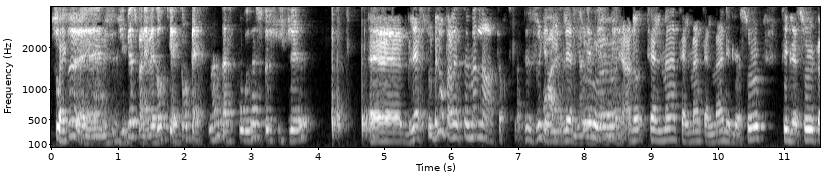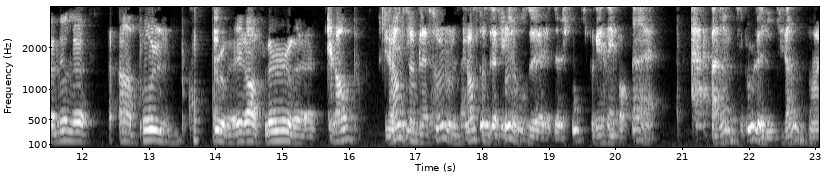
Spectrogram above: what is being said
Sur Ouais. ça, euh, M. JP, est-ce qu'on avait d'autres questions pertinentes à se poser à ce sujet-là? Euh, blessures. Mais là, on parlait seulement de l'entorse. C'est sûr qu'il y a Ouais, des blessures. Il y en a tellement, tellement, tellement des blessures. Sais, blessures communes, là, ampoule, coupure, éraflure, euh, crampe. Crampe, c'est une blessure. Crampe, ça, c'est une quelque blessure. chose de, de, je trouve, qui pourrait être important à, à parler un petit peu, là, les crampes. Ouais.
